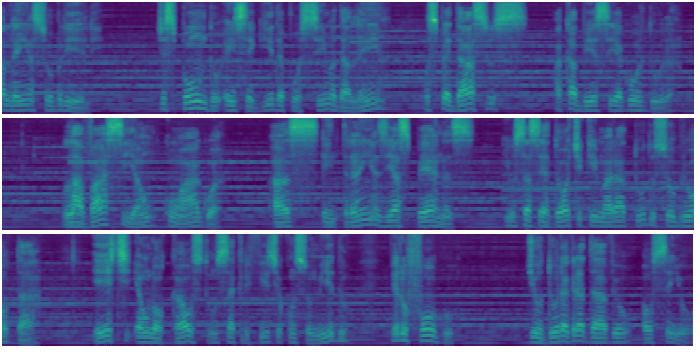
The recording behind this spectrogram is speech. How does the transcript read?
a lenha sobre ele, dispondo em seguida por cima da lenha os pedaços, a cabeça e a gordura. Lavar-se-ão com água as entranhas e as pernas, e o sacerdote queimará tudo sobre o altar. Este é um holocausto, um sacrifício consumido pelo fogo, de odor agradável ao Senhor.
